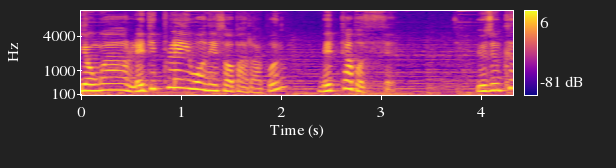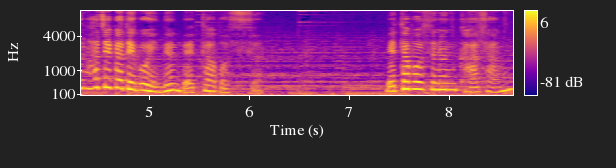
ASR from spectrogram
영화 레디 플레이 원에서 바라본 메타버스. 요즘 큰 화제가 되고 있는 메타버스. 메타버스는 가상,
